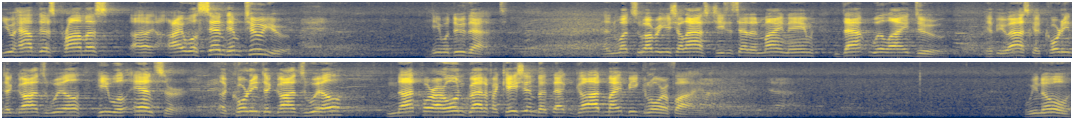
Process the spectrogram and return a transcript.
You have this promise. Uh, I will send him to you. He will do that. And whatsoever you shall ask, Jesus said, in my name, that will I do. If you ask according to God's will, he will answer according to God's will, not for our own gratification, but that God might be glorified. We know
